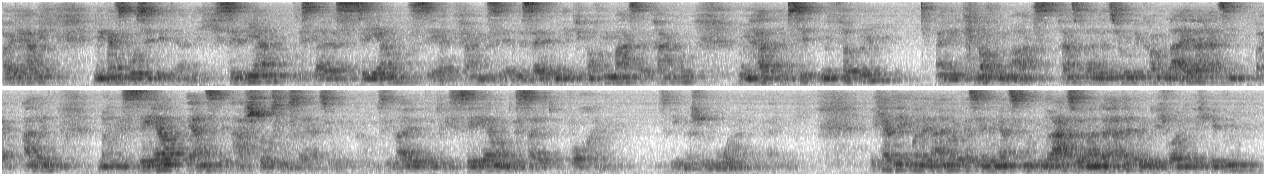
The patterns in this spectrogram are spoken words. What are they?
Heute habe ich eine ganz große Bitte an dich. Silvia ist leider sehr, sehr krank. Sie hat eine seltene Knochenmarkserkrankung und hat am 7.4. eine Knochenmarkstransplantation bekommen. Leider hat sie bei allen noch eine sehr ernste Abstoßungsreaktion bekommen. Sie leidet wirklich sehr und es seit Wochen. Es ging ja schon Monate eigentlich. Ich hatte immer den Eindruck, dass ihr einen ganz guten Draht zueinander hattet und ich wollte dich bitten,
